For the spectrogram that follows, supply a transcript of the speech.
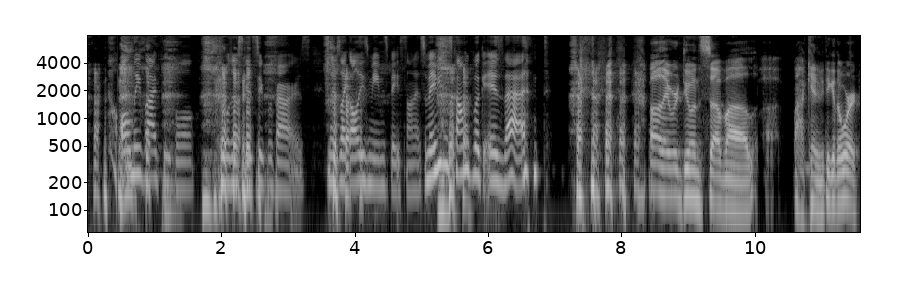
Only black people will just get superpowers. And there's like all these memes based on it. So maybe this comic book is that. oh, they were doing some. uh, uh I can't even think of the word.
